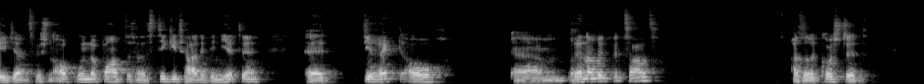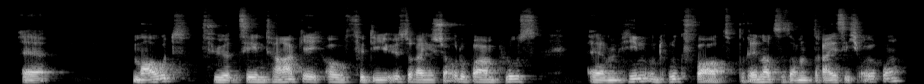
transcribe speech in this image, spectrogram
geht ja inzwischen auch wunderbar. Das heißt, digitale Vignette, äh, direkt auch ähm, Brenner mitbezahlt. Also kostet äh, Maut für zehn Tage auch für die österreichische Autobahn plus ähm, Hin- und Rückfahrt Brenner zusammen 30 Euro.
